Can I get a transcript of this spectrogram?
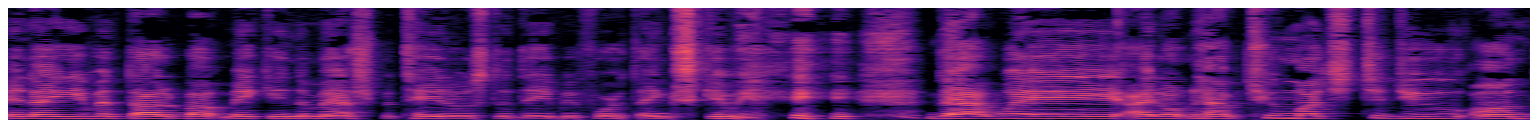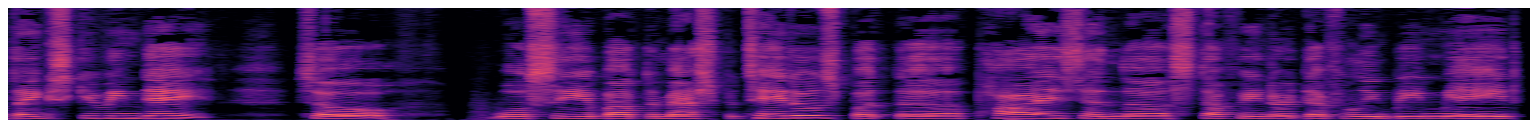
And I even thought about making the mashed potatoes the day before Thanksgiving. that way I don't have too much to do on Thanksgiving Day. So We'll see about the mashed potatoes, but the pies and the stuffing are definitely being made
